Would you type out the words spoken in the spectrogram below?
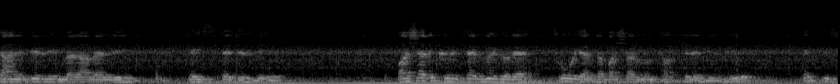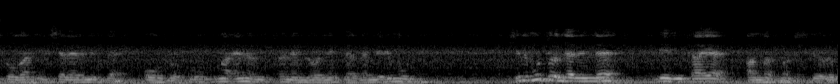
Yani birliğin, beraberliğin tesis edildiği, başarı kriterine göre çoğu yerde başarının takdir edildiği tek liste olan ilçelerimiz de oldu. Bu- Buna en ön- önemli örneklerden biri Mut. Şimdi Mut özelinde bir hikaye anlatmak istiyorum.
